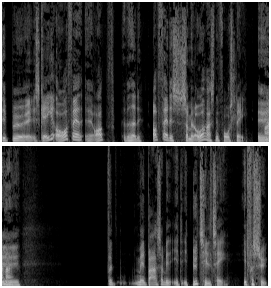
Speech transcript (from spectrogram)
det bør, skal ikke overfat, øh, op, hvad hedder det, opfattes som et overraskende forslag. Øh, Nej, nej. For, men bare som et, et, et nyt tiltag, et forsøg.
